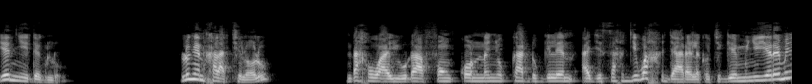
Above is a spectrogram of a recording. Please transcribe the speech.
yéen ñiy déglu lu ngeen xalaat ci loolu ndax waa yuda fonkoon nañu kàddu gi leen aji sax ji wax jaarale ko ci gémmiñu yeremi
